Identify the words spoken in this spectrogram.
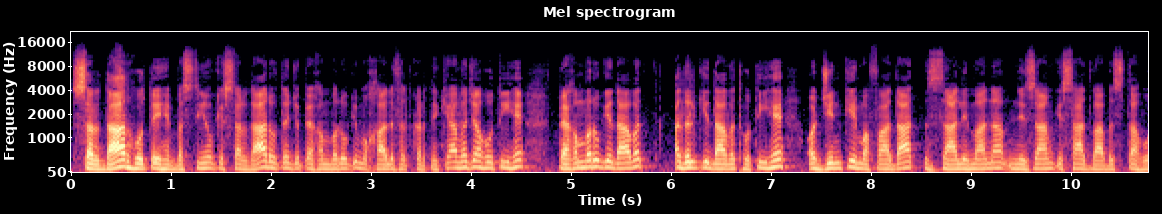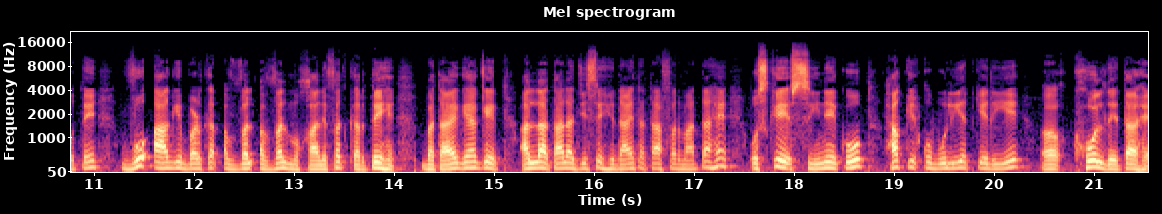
سردار ہوتے ہیں، بستیوں کے سردار ہوتے ہیں جو پیغمبروں کی مخالفت کرتے ہیں۔ کیا وجہ ہوتی ہے؟ پیغمبروں کی دعوت عدل کی دعوت ہوتی ہے اور جن کے مفادات ظالمانہ نظام کے ساتھ وابستہ ہوتے ہیں، وہ آگے بڑھ کر اول اول مخالفت کرتے ہیں۔ بتایا گیا کہ اللہ تعالیٰ جسے ہدایت عطا فرماتا ہے، اس کے سینے کو حق کی قبولیت کے لیے آ، کھول دیتا ہے۔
